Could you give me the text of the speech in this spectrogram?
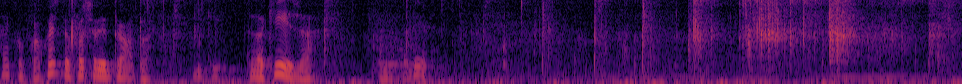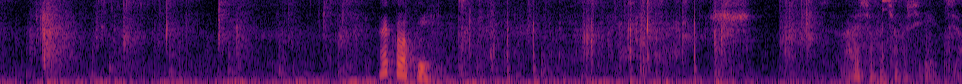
ecco qua, questa è forse l'entrata Di chi? della chiesa. Andiamo a vedere. Eccola qui. Adesso facciamo silenzio.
